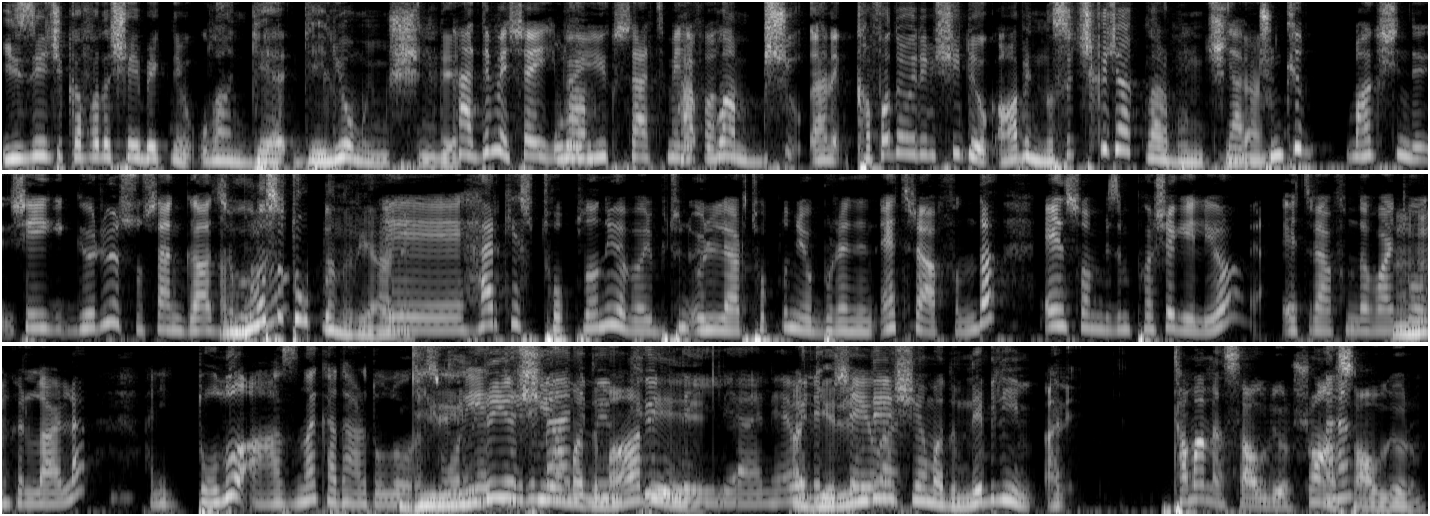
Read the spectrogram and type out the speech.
izleyici kafada şey beklemiyor. Ulan ge- geliyor muymuş şimdi? Ha değil mi? Şey ulan, böyle yükseltmeli ha, falan. Ulan bir şey yani kafada öyle bir şey de yok. Abi nasıl çıkacaklar bunun içinden? Ya çünkü bak şimdi şey görüyorsun sen Godswood'u. Hani bu nasıl toplanır yani? E, herkes toplanıyor böyle bütün ölüler toplanıyor Bran'in etrafında. En son bizim paşa geliyor etrafında White Walker'larla. Hani dolu ağzına kadar dolu orası. Gerilimde Oraya yaşayamadım abi. değil yani. Öyle ha, bir şey var. yaşayamadım. Ne bileyim hani tamamen sallıyorum. Şu an Aha. sallıyorum.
